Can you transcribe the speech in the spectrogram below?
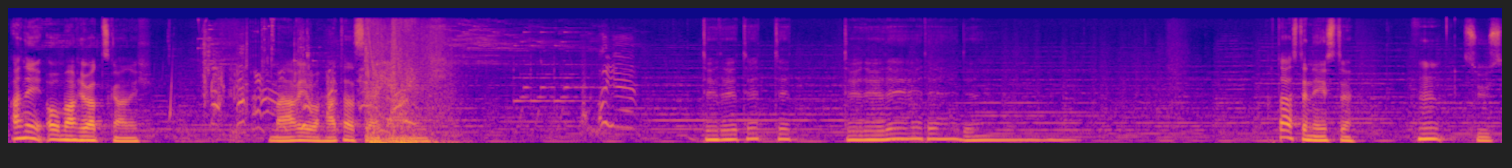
Ach nee, oh, Mario hat's gar nicht. Mario hat das ja gar nicht. Da ist der nächste. Hm, süß.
